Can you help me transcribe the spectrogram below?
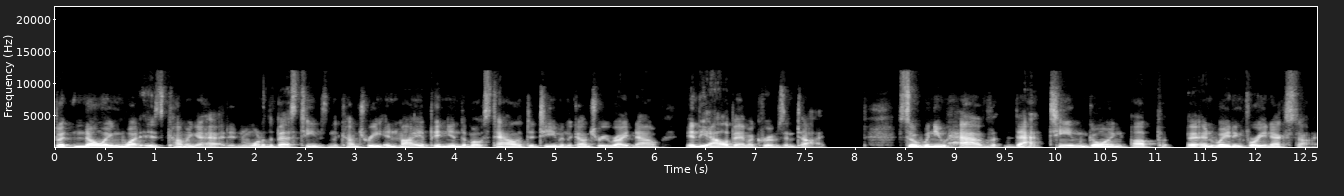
but knowing what is coming ahead. And one of the best teams in the country, in my opinion, the most talented team in the country right now in the Alabama Crimson Tide. So when you have that team going up and waiting for you next time,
